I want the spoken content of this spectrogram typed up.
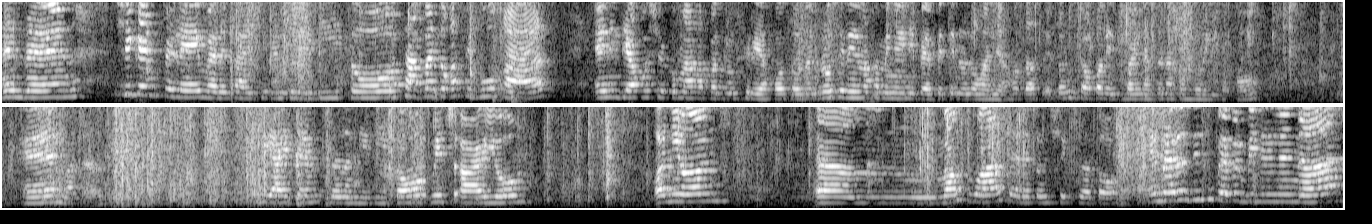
And then, chicken fillet. Meron tayo chicken fillet dito. Sabado kasi bukas. And hindi ako sure kung makakapag-grocery ako. So, nag-grocery na kami ngayon ni Pepe. Tinulungan niya ako. Tapos, itong chocolate bar na ito na paborito ko. And what else? Three items na nandito. Which are yung onion, um, mouthwash, and itong chips na to. And meron din si Pepe binili na,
